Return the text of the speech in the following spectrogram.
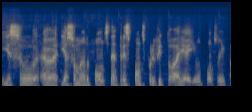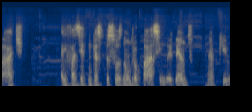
Isso uh, ia somando pontos, né? Três pontos por vitória e um ponto no empate. Aí fazia com que as pessoas não dropassem do evento, né? Porque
